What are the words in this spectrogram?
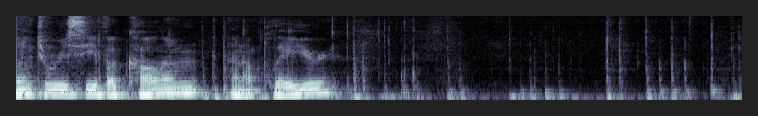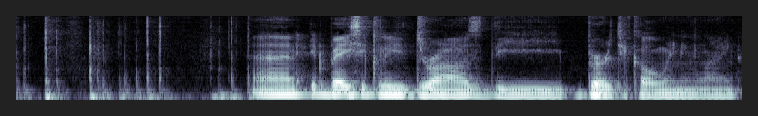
going to receive a column and a player and it basically draws the vertical winning line.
